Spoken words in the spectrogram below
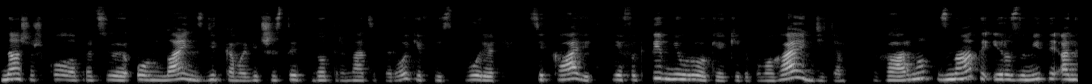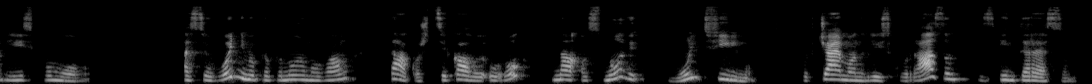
Наша школа працює онлайн з дітками від 6 до 13 років і створює цікаві і ефективні уроки, які допомагають дітям гарно знати і розуміти англійську мову. А сьогодні ми пропонуємо вам також цікавий урок на основі мультфільму. Вивчаємо англійську разом з інтересом.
